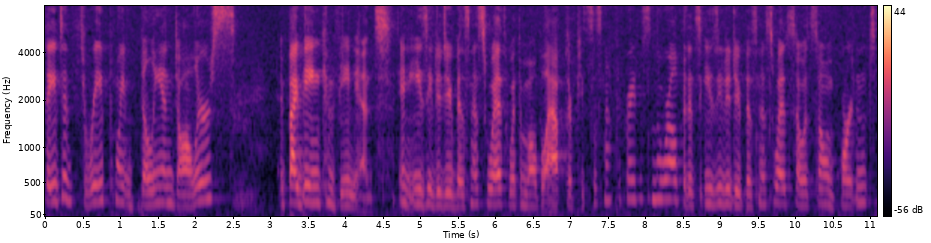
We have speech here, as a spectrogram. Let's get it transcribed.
they did $3 billion by being convenient and easy to do business with with a mobile app. Their pizza's not the greatest in the world, but it's easy to do business with, so it's so important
